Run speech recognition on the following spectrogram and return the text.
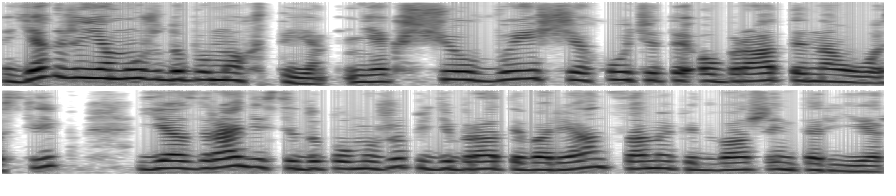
Як же я можу допомогти? Якщо ви ще хочете обрати на осліп, я з радістю допоможу підібрати варіант саме під ваш інтер'єр.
